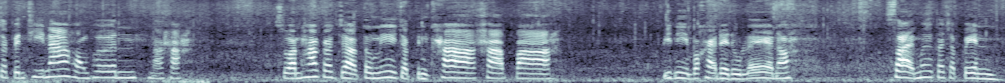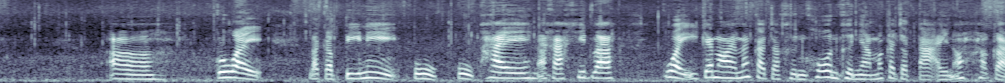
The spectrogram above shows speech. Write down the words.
จะเป็นที่หน้าของเพลินนะคะ ส่วนห้าก็จะตรงนี้จะเป็นค่าค่าปลาปีนี้บ่ค่อยได้ดูแลเนาะซ้ายมือก็จะเป็นเอ่อกล้วย แล้วก็ปีนี้ปลูกปลูกไผ่นะคะ คิดว่ากล้วยอีกจะน้อยมันก็จะขึ้นโค่นขึ้นยางมันก็จะตายเนาะเขาก็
